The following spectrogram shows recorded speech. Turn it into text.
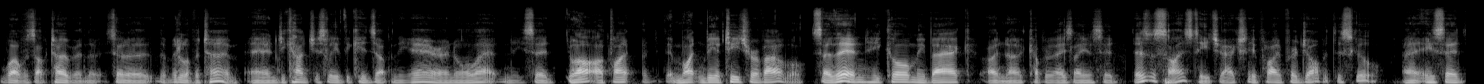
well, it was October, in the sort of the middle of a term, and you can't just leave the kids up in the air and all that. And he said, "Well, I find there mightn't be a teacher available." So then he called me back. I don't know a couple of days later and said, "There's a science teacher actually applied for a job at this school." Uh, he said,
